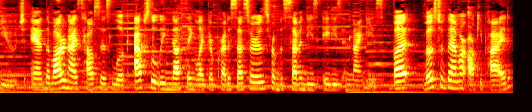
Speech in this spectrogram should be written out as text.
huge, and the modernized houses look absolutely nothing like their predecessors from the 70s, 80s, and 90s. But most of them are occupied,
